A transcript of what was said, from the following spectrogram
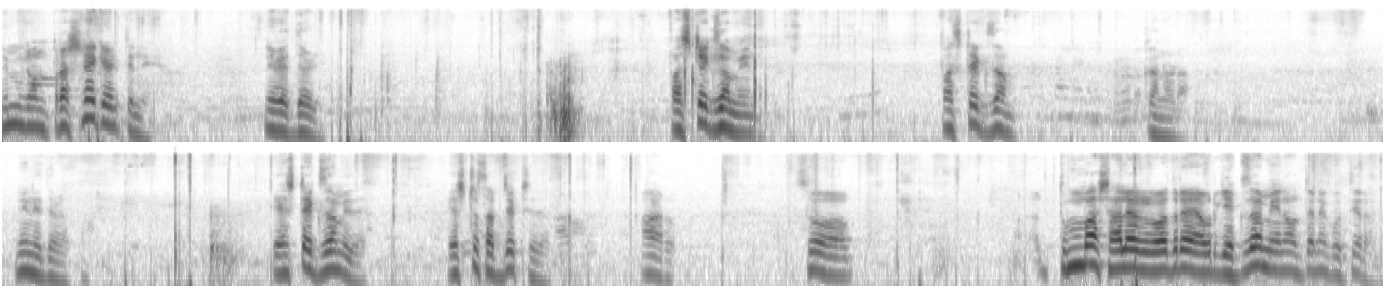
ನಿಮ್ಗೆ ಒಂದು ಪ್ರಶ್ನೆ ಕೇಳ್ತೀನಿ. ನೀವು ಎದ್ದೇಳಿ. ಫಸ್ಟ್ ಎಕ್ಸಾಮ್ ಏನು? First exam Kannada. ನೀನಿದ್ದೇಳಪ್ಪ ಎಷ್ಟು ಎಕ್ಸಾಮ್ ಇದೆ? ಎಷ್ಟು ಸಬ್ಜೆಕ್ಟ್ಸ್ ಇದೆ? ಆರು. ಸೊ ತುಂಬ ಶಾಲೆಗಳಿಗೆ ಹೋದರೆ ಅವ್ರಿಗೆ ಎಕ್ಸಾಮ್ ಏನು ಅಂತಲೇ ಗೊತ್ತಿರಲ್ಲ.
